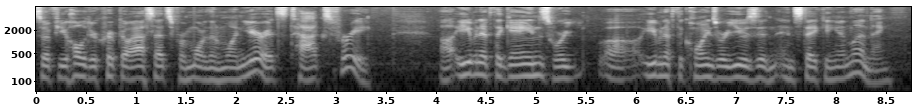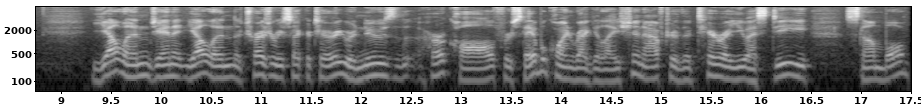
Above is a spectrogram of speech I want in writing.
So if you hold your crypto assets for more than one year, it's tax free. Uh, even if the gains were, uh, even if the coins were used in, in staking and lending. Yellen, Janet Yellen, the Treasury Secretary, renews her call for stablecoin regulation after the Terra USD stumble.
